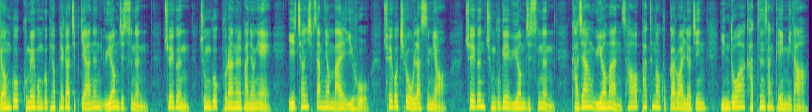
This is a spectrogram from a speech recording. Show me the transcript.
영국 구매 공급 협회가 집계하는 위험 지수는 최근 중국 불안을 반영해 2013년 말 이후 최고치로 올랐으며 최근 중국의 위험 지수는 가장 위험한 사업 파트너 국가로 알려진 인도와 같은 상태입니다.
